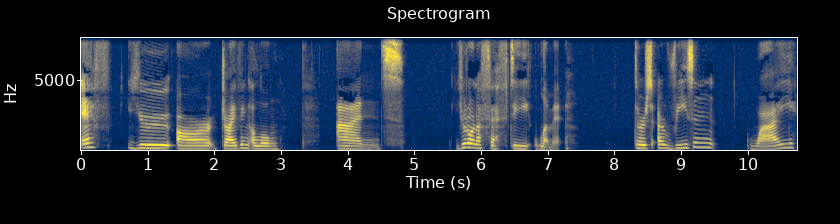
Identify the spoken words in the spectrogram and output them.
If you are driving along and you're on a 50 limit, there's a reason why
